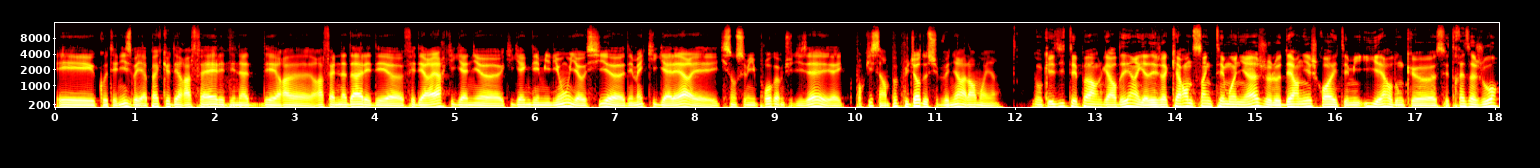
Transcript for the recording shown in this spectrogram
Et qu'au tennis, bah, il n'y a pas que des Raphaël et des, Na- des Ra- Raphaël Nadal et des euh, Federer qui gagnent, euh, qui gagnent des millions. Il y a aussi euh, des mecs qui galèrent et, et qui sont semi-pro, comme tu disais, et pour qui c'est un peu plus dur de subvenir à leurs moyens. Donc n'hésitez pas à regarder, hein. il y a déjà 45 témoignages, le dernier je crois a été mis hier, donc euh, c'est très à jour.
